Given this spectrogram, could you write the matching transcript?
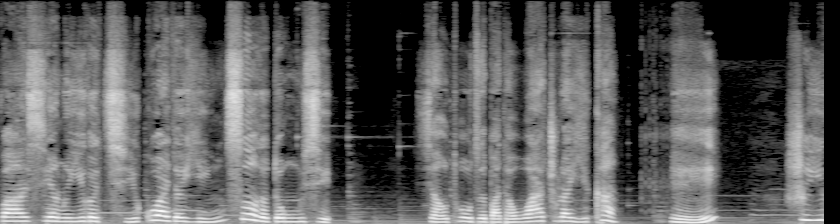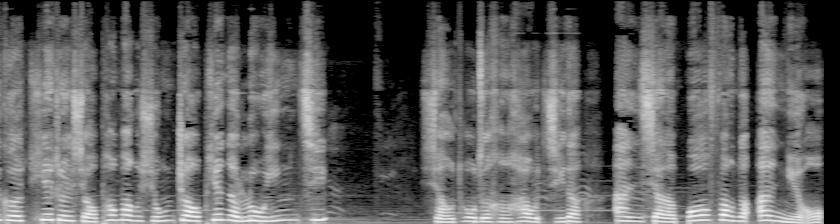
发现了一个奇怪的银色的东西，小兔子把它挖出来一看，哎，是一个贴着小胖胖熊照片的录音机。小兔子很好奇地按下了播放的按钮，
